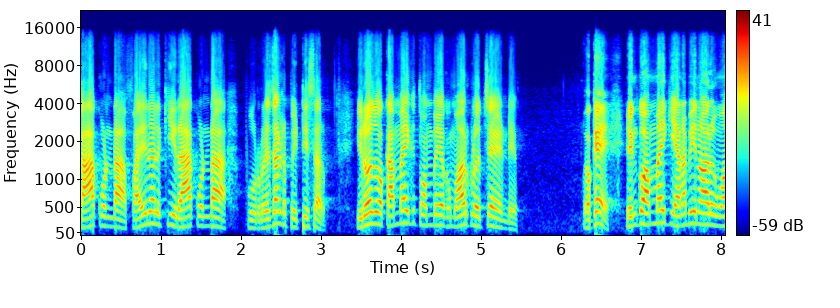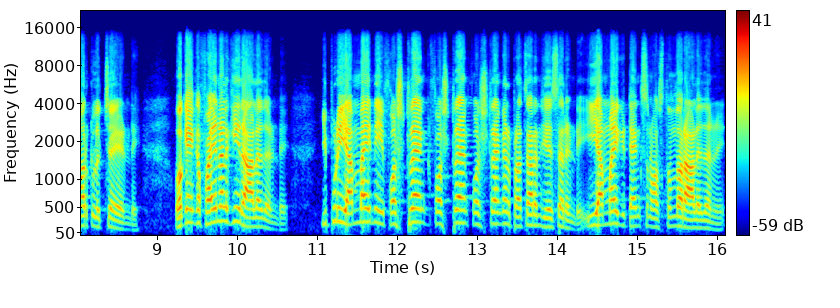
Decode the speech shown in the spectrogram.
కాకుండా ఫైనల్కి రాకుండా రిజల్ట్ పెట్టేశారు. ఈరోజు ఒక అమ్మాయికి తొంభై ఒక మార్కులు వచ్చాయండి. ఓకే? ఇంకో అమ్మాయికి ఎనభై నాలుగు మార్కులు వచ్చాయండి. ఓకే? ఇంకా ఫైనల్కి రాలేదండి. ఇప్పుడు ఈ అమ్మాయిని first rank first rank first rank అని ప్రచారం చేశారండి. ఈ అమ్మాయికి టెన్షన్ వస్తుందో రాలేదని.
